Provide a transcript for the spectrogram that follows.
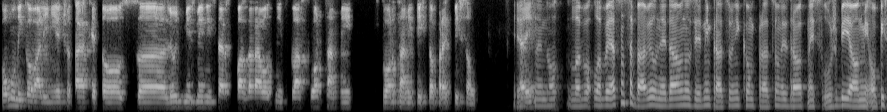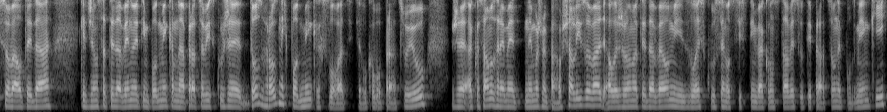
komunikovali niečo takéto s ľuďmi z ministerstva zdravotníctva, s tvorcami, s tvorcami týchto predpisov. Jasné, no, lebo, lebo ja som sa bavil nedávno s jedným pracovníkom pracovnej zdravotnej služby a on mi opisoval teda, keďže on sa teda venuje tým podmienkam na pracovisku, že dosť hrozných podmienkach Slováci celkovo pracujú, že ako samozrejme nemôžeme paušalizovať, ale že on má teda veľmi zlé skúsenosti s tým, v akom stave sú tie pracovné podmienky.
